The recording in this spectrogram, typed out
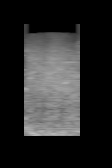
Let's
